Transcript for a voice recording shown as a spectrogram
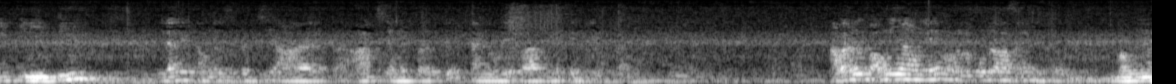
இபிடிபி இலங்கை தமிழரசு கட்சி ஆட்சி அமைப்பதற்கு தங்களுடைய வார்த்தையை தெரிவித்திருக்கிறார் அவர்கள் வவுனியாவிலேயும் அவர்களுக்கு ஒரு ஆசனம் இருக்கிறது. வவுனியா.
